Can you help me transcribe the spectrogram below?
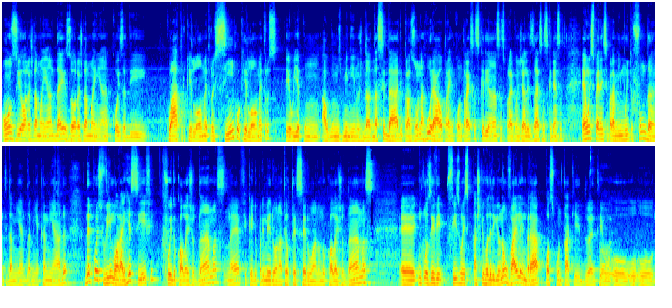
11 horas da manhã, 10 horas da manhã, coisa de 4 quilômetros, 5 quilômetros. Eu ia com alguns meninos da, da cidade para a zona rural para encontrar essas crianças, para evangelizar essas crianças. É uma experiência para mim muito fundante da minha, da minha caminhada. Depois vim morar em Recife, fui do Colégio Damas, né? fiquei do primeiro ano até o terceiro ano no Colégio Damas. É, inclusive, fiz um. Acho que o Rodriguinho não vai lembrar, posso contar aqui durante o- o- o-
